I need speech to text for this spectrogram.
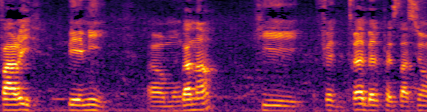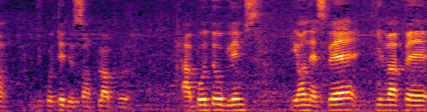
Fari PMI Mongana qui fait de très belles prestations du côté de son club à Bodo Glims et on espère qu'il va faire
